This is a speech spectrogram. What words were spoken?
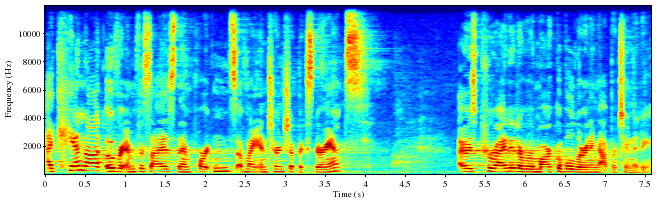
I cannot overemphasize the importance of my internship experience I was provided a remarkable learning opportunity.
